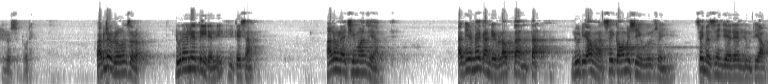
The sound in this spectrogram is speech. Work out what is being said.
ဒီလိုဆိုလို့တယ်ဘာဖြစ်လို့လဲဆိုတော့လူတိုင်းလည်းသိတယ်လေဒီကိစ္စအလုံးလည်းချီးမွမ်းစရာအပြစ်မဲ့ကနေဘလောက်တန့်တန့်လူတယောက်ဟာစိတ်ကောင်းမရှိဘူးဆိုရင် စိတ်မစင်ကြယ်တဲ့လူတယောက်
